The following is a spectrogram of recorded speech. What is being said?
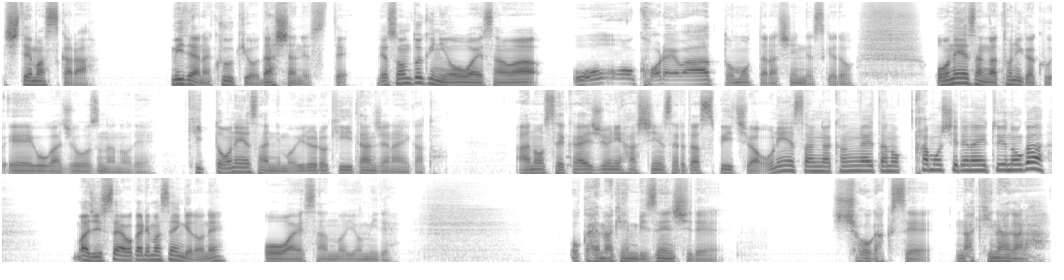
してますからみたいな空気を出したんですって。でその時に大江さんはおおこれはと思ったらしいんですけどお姉さんがとにかく英語が上手なのできっとお姉さんにもいろいろ聞いたんじゃないかと。あの世界中に発信されたスピーチはお姉さんが考えたのかもしれないというのがまあ実際分かりませんけどね。大江さんの読みで岡山県備前市で小学生泣きながら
